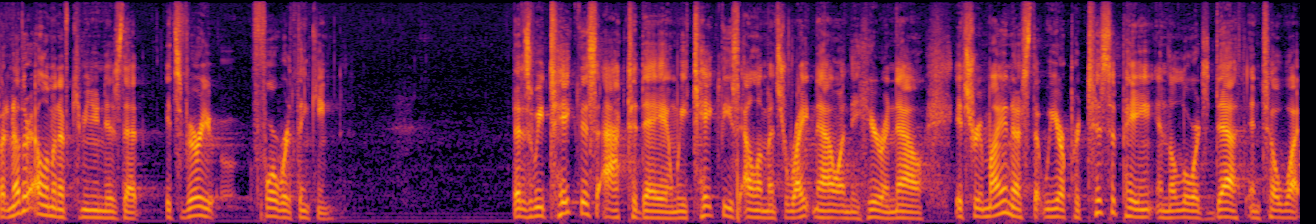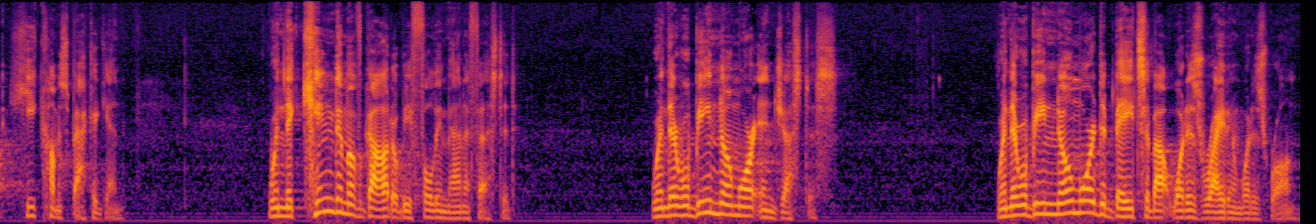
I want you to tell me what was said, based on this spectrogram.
But another element of communion is that it's very forward thinking. That as we take this act today and we take these elements right now in the here and now, it's reminding us that we are participating in the Lord's death until what? He comes back again. When the kingdom of God will be fully manifested. When there will be no more injustice. When there will be no more debates about what is right and what is wrong.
